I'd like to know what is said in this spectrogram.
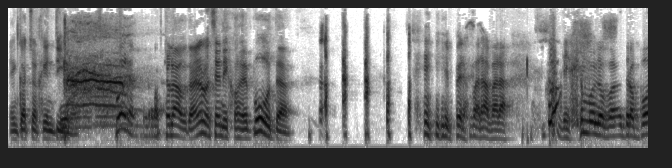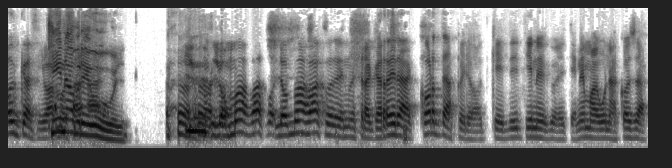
En Cacho Argentino. Fuera del Rayo Lauta, no sean hijos de puta. Pero pará, pará. Dejémoslo para otro podcast y vamos ¿Quién abre a- Google? lo más bajo, lo más bajo de nuestra carrera, cortas, pero que tiene, tenemos algunas cosas.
